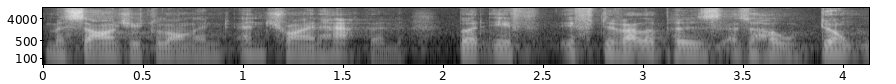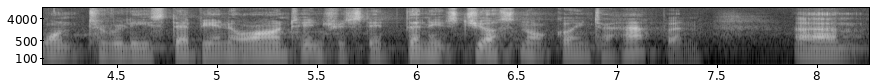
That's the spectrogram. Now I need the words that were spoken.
massage it along and, and, try and happen. But if, if developers as a whole don't want to release Debian or aren't interested, then it's just not going to happen. Um,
